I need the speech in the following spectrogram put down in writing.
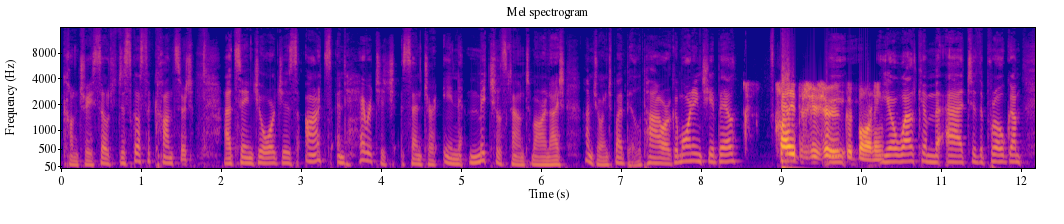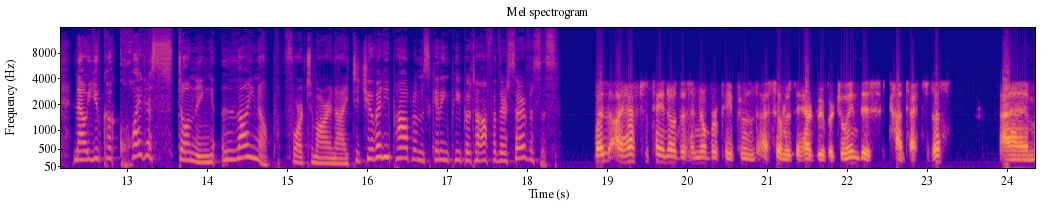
country. So, to discuss a concert at St George's Arts and Heritage Centre in Mitchelstown tomorrow night, I'm joined by Bill Power. Good morning to you, Bill. Hi, Patricia. Good morning. You're welcome uh, to the programme. Now, you've got quite a stunning lineup for tomorrow night. Did you have any problems getting people to offer their services? Well, I have to say now that a number of people, as soon as they heard we were doing this, contacted us. Um,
